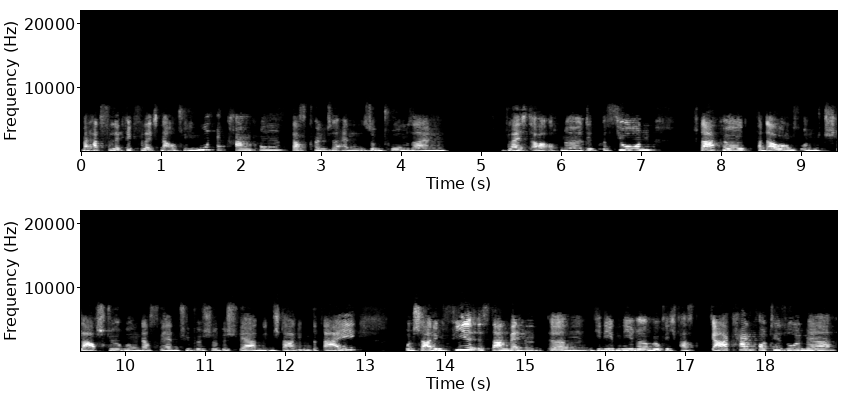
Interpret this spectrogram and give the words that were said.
Man hat vielleicht, kriegt vielleicht eine Autoimmunerkrankung, das könnte ein Symptom sein. Vielleicht aber auch eine Depression, starke Verdauungs- und Schlafstörungen, das wären typische Beschwerden im Stadium 3. Und Stadium 4 ist dann, wenn ähm, die Nebenniere wirklich fast gar kein Cortisol mehr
